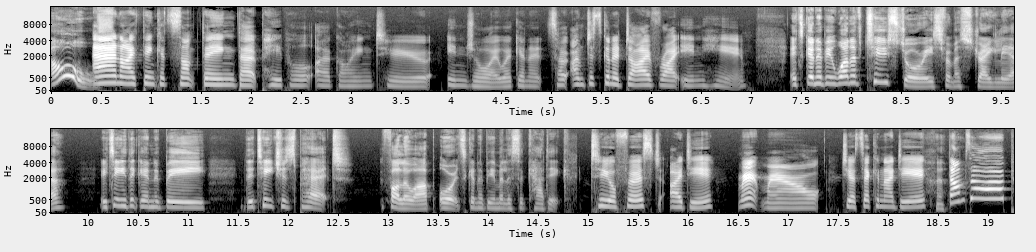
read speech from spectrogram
Oh, and I think it's something that people are going to enjoy. We're gonna, so I'm just gonna dive right in here. it's going to be one of two stories from Australia. It's either going to be the teacher's pet follow up or it's going to be Melissa Caddick. To your first idea. meow, meow. To your second idea, thumbs up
